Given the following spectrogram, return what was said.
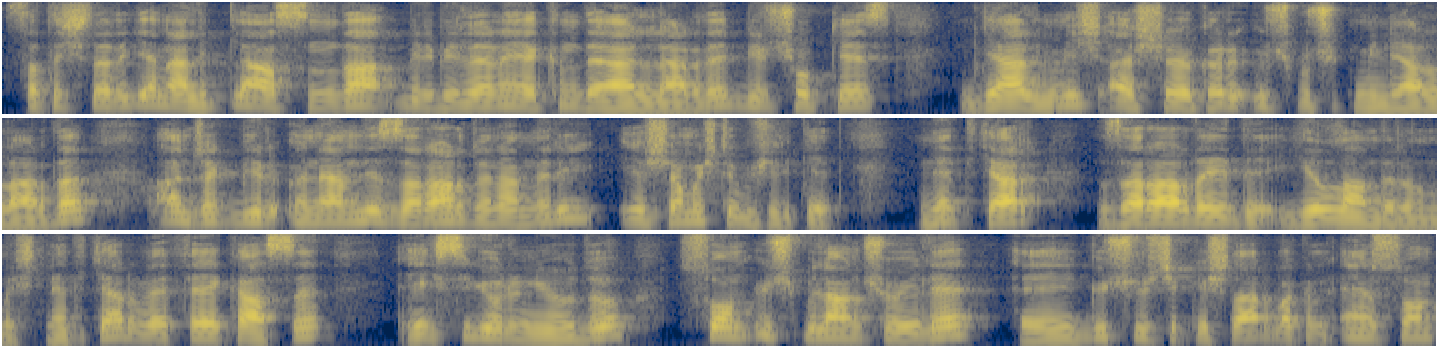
satışları genellikle aslında birbirlerine yakın değerlerde birçok kez gelmiş aşağı yukarı 3,5 milyarlarda. Ancak bir önemli zarar dönemleri yaşamıştı bu şirket. Net kar zarardaydı yıllandırılmış net kar ve FK'sı eksi görünüyordu. Son 3 bilanço ile e, güçlü çıkışlar. Bakın en son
